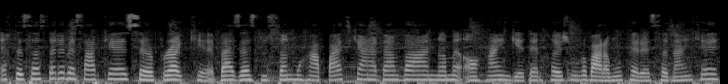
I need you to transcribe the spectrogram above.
اختصاص داره به سبک surf rock که بعضی از دوستان محبت کردن و نام آهنگ دلخواهشون رو برامون فرستادن که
